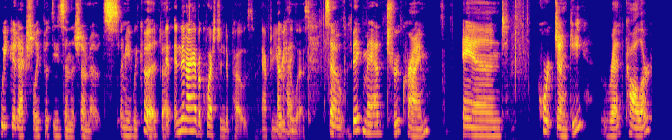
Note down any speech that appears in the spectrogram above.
we could actually put these in the show notes. I mean, we could, but and, and then i have a question to pose after you read the list So, Big Mad True Crime and Court Junkie, Red Collar,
